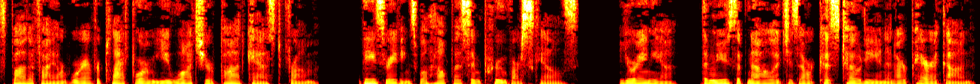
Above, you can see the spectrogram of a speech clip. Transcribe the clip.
Spotify or wherever platform you watch your podcast from. These ratings will help us improve our skills. Urania, the muse of knowledge is our custodian and our paragon.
